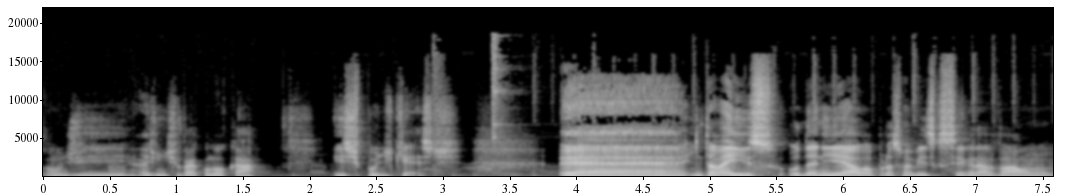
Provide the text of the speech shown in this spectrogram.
onde a gente vai colocar este podcast. É, então é isso. O Daniel, a próxima vez que você gravar um,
